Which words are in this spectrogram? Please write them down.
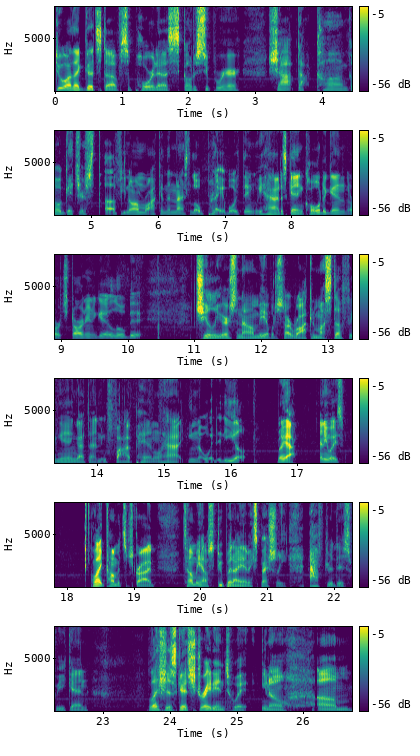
do all that good stuff. Support us. Go to superrareshop.com. Go get your stuff. You know, I'm rocking the nice little Playboy thing we had. It's getting cold again, or it's starting to get a little bit chillier. So now I'm be able to start rocking my stuff again. Got that new five panel hat. You know what it is. But yeah, anyways, like, comment, subscribe. Tell me how stupid I am, especially after this weekend. Let's just get straight into it. You know, um,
